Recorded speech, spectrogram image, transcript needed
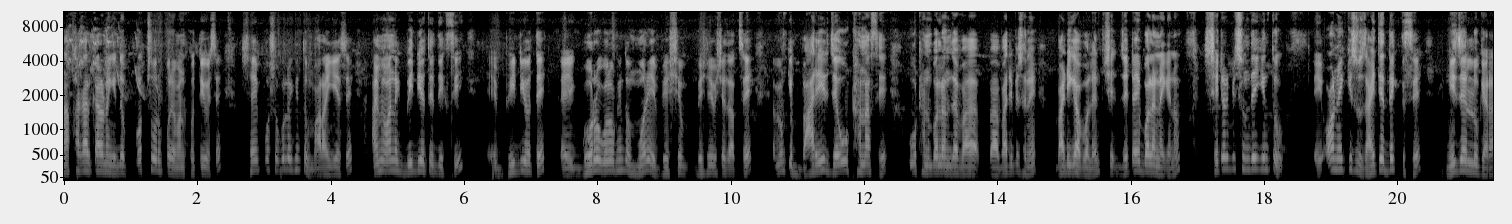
না থাকার কারণে কিন্তু প্রচুর পরিমাণ ক্ষতি হয়েছে। সেই পশুগুলো কিন্তু মারা গিয়েছে। আমি অনেক ভিডিওতে দেখছি ভিডিওতে এই গরু গরুগুলো কিন্তু মরে ভেসে ভেসে ভেসে যাচ্ছে এবং কি বাড়ির যে উঠান আছে, উঠান বলেন যে বা বাড়ির পিছনে বাড়িগা বলেন, সে যেটাই বলেন না কেন, সেটার পিছন দিয়ে কিন্তু এই অনেক কিছু যাইতে দেখতেছে নিজের লোকেরা।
